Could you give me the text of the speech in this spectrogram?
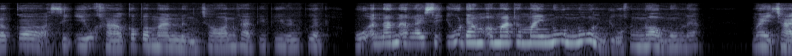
แล้วก็ซีอิ๊วขาวก็ประมาณหนึ่งช้อนค่ะพี่ๆเพื่อนๆอู้อันนั้นอะไรซีอิ๊วดำเอามาทำไมนู่นนู่นอยู่ข้างนอกนู่นแล้ว ไม่ใช้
